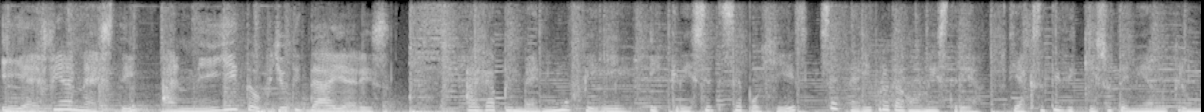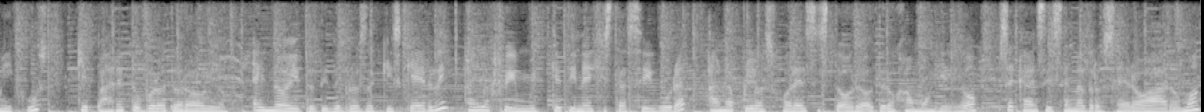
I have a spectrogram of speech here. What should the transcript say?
Η Εφη Ανέστη ανοίγει το Beauty Diaries. Αγαπημένη μου φίλη, η κρίση της εποχής σε θέλει πρωταγωνίστρια. Φτιάξε τη δική σου ταινία μικρού μήκους και πάρε τον πρώτο ρόλο. Εννοείται ότι δεν προσδοκείς κέρδη, αλλά φήμη και την έχεις τα σίγουρα αν απλώς φορέσεις το ωραιότερο χαμόγελο, ψεκάσεις ένα δροσερό άρωμα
